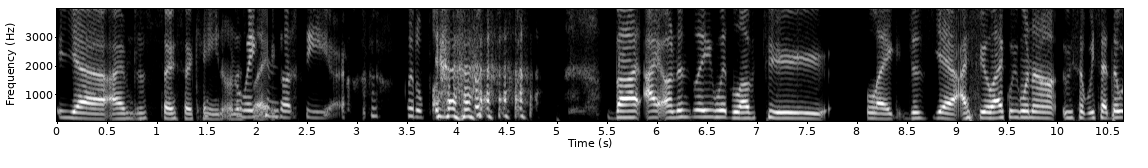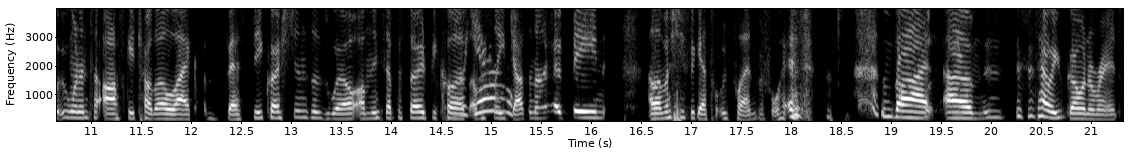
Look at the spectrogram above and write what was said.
Yeah, I'm just so, so keen, honestly. awaken.ceo little plug but I honestly would love to like just yeah i feel like we want to we said we said that we wanted to ask each other like bestie questions as well on this episode because Oh, obviously jazz and i have been i love how she forgets what we planned beforehand. But um this is this is how we go on a rant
